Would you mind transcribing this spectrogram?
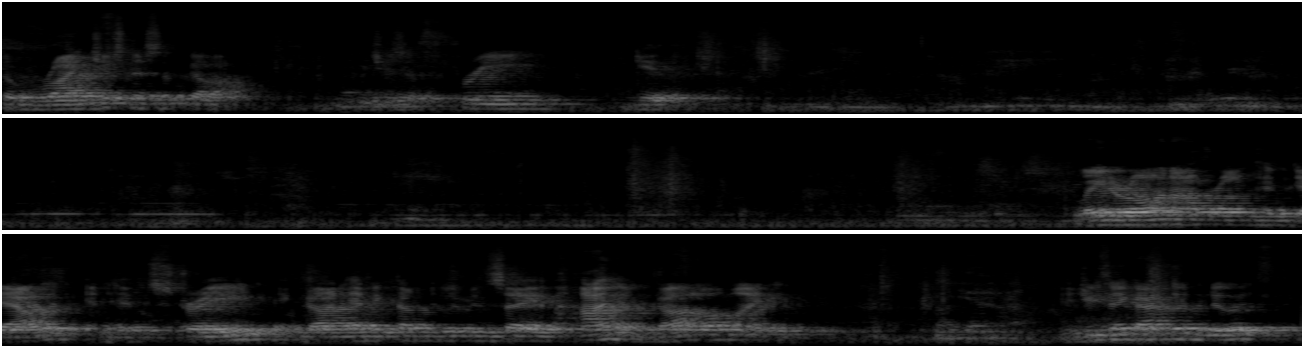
the righteousness of God, which is a free gift. Later on, Avram had doubted and had strayed, and God had to come to him and say, I am God Almighty. Yeah. Did you think I couldn't do it?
